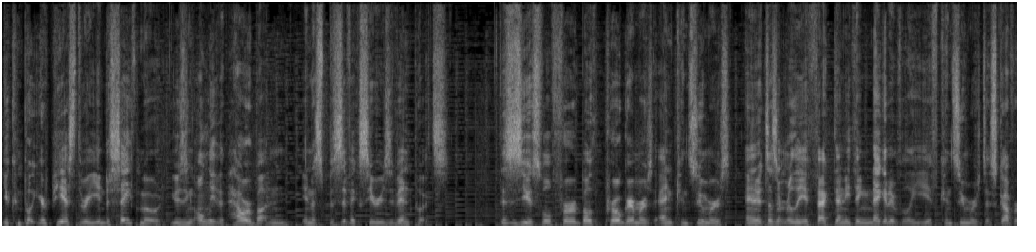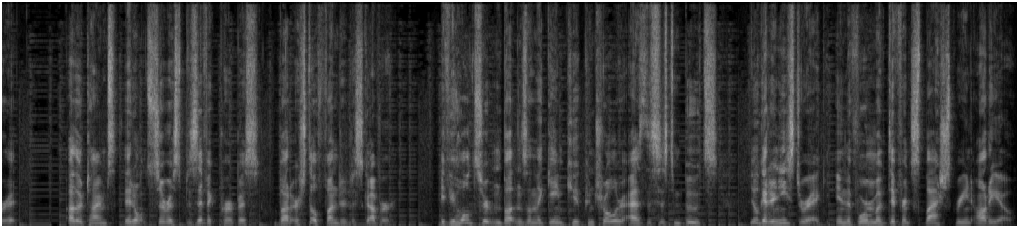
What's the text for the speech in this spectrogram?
you can put your PS3 into safe mode using only the power button in a specific series of inputs. This is useful for both programmers and consumers, and it doesn't really affect anything negatively if consumers discover it. Other times, they don't serve a specific purpose, but are still fun to discover. If you hold certain buttons on the GameCube controller as the system boots, you'll get an easter egg in the form of different splash screen audio.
